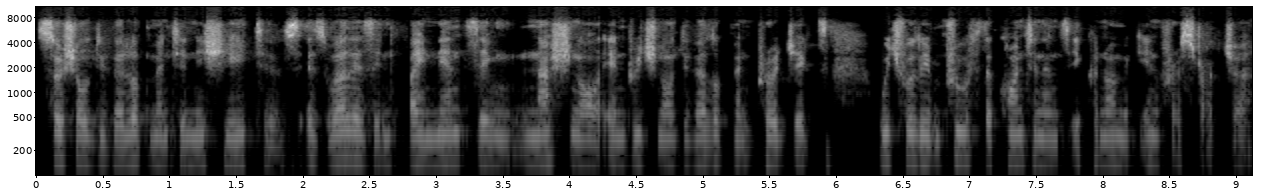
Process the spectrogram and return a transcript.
social development initiatives, as well as in financing national and regional development projects, which will improve the continent's economic infrastructure.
